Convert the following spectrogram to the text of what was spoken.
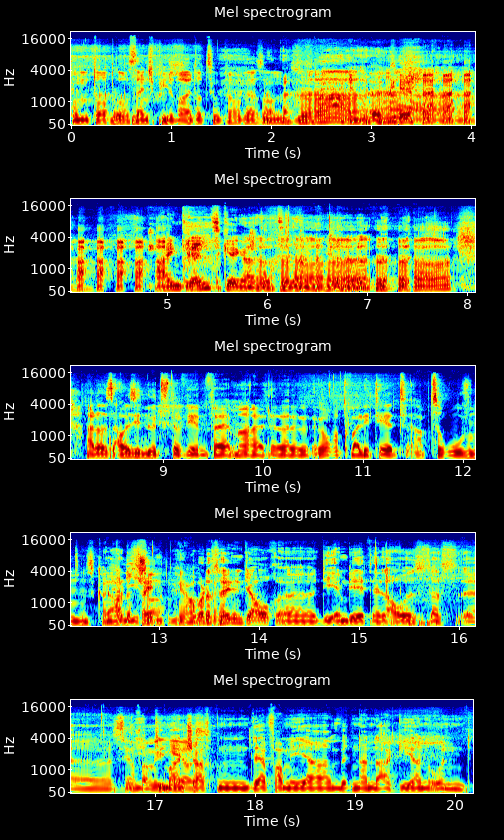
um dort auch sein Spiel weiter zu verbessern. Ein Grenzgänger sozusagen. Hat er es ausgenutzt, auf jeden Fall mal äh, höhere Qualität abzurufen. Das kann ja, nie das schaden. Ja, aber das zeichnet ja auch äh, die MDSL aus, dass äh, Sehr die, die Mannschaften sehr familiär miteinander agieren und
